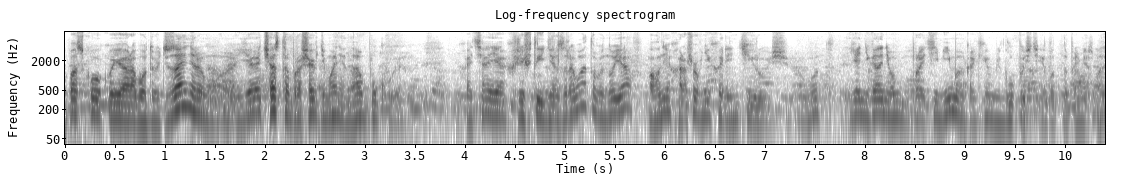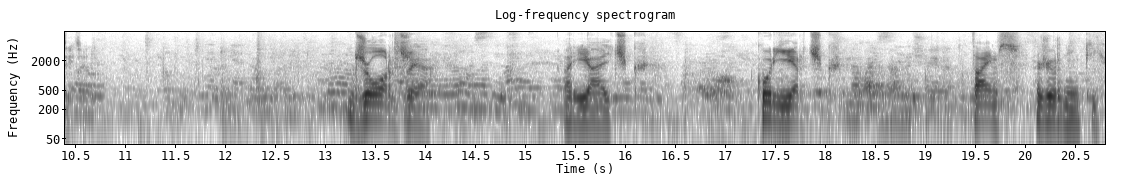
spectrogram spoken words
Поскольку я работаю дизайнером, я часто обращаю внимание на буквы. Хотя я шрифты не разрабатываю, но я вполне хорошо в них ориентируюсь. Вот я никогда не могу пройти мимо каких-нибудь глупостей. Вот, например, смотрите. Джорджия. Реальчик. Курьерчик. Таймс жирненький.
